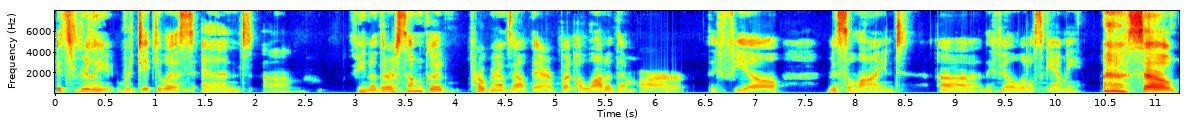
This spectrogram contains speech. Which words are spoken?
it's really ridiculous. And, um, you know, there are some good programs out there, but a lot of them are, they feel misaligned. Uh, they feel a little scammy. so,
